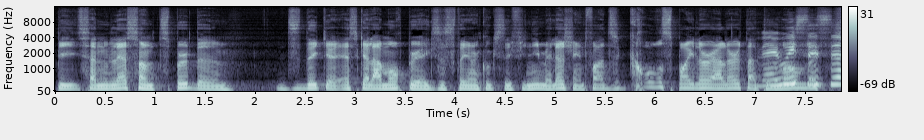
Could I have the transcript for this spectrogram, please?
Puis ça nous laisse un petit peu de d'idée que est-ce que l'amour peut exister un coup que c'est fini. Mais là, je viens de faire du gros spoiler alert à tout Ben le oui, monde. c'est ça.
